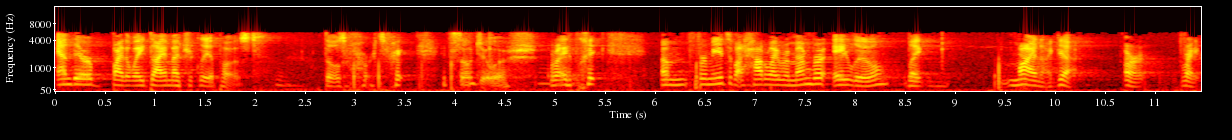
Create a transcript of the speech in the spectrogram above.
And they're, by the way, diametrically opposed. Those words, right? It's so Jewish, right? Like, um, for me, it's about how do I remember Elu, like mine, I get, or right,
